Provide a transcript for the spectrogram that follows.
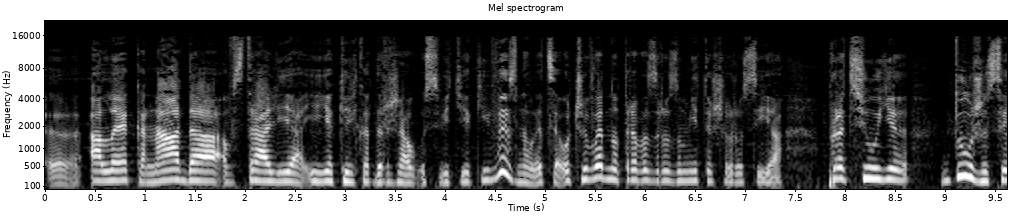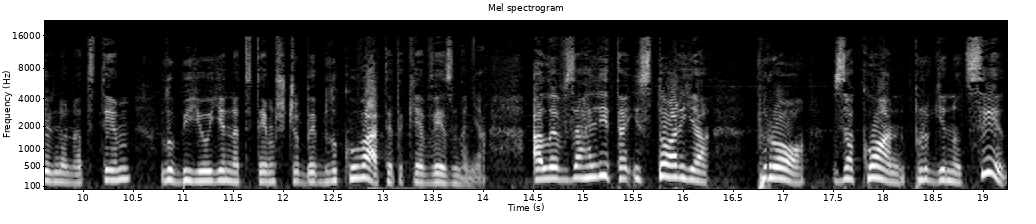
е, але Канада, Австралія і є кілька держав у світі, які визнали це. Очевидно, треба зрозуміти, що Росія працює дуже сильно над тим, лобіює над тим, щоб блокувати таке визнання. Але взагалі та історія про закон про геноцид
